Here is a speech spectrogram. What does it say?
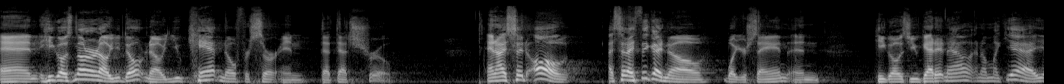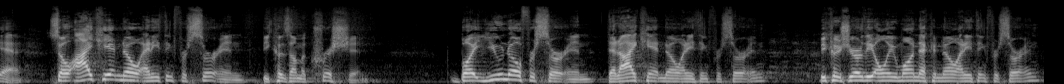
And he goes, No, no, no, you don't know. You can't know for certain that that's true. And I said, Oh, I said, I think I know what you're saying. And he goes, You get it now? And I'm like, Yeah, yeah. So I can't know anything for certain because I'm a Christian. But you know for certain that I can't know anything for certain because you're the only one that can know anything for certain.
